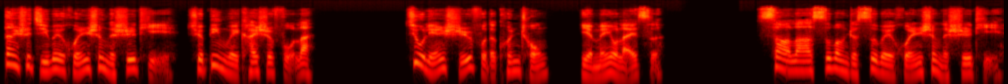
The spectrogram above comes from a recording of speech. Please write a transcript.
但是几位魂圣的尸体却并未开始腐烂，就连食腐的昆虫也没有来此。萨拉斯望着四位魂圣的尸体，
